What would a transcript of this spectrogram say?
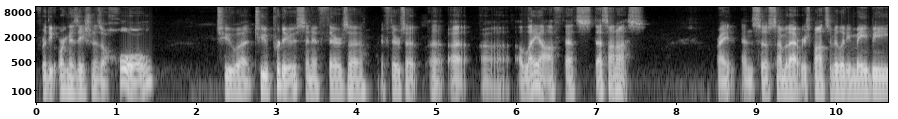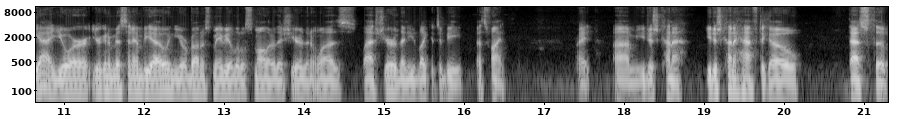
for the organization as a whole to uh, to produce. And if there's a if there's a a, a, a layoff, that's that's on us right? And so some of that responsibility may be, yeah, you're you're going to miss an MBO, and your bonus may be a little smaller this year than it was last year than you'd like it to be. That's fine, right? Um, you just kind of you just kind of have to go. That's the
